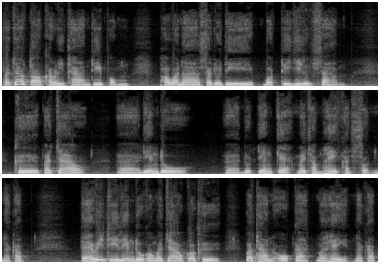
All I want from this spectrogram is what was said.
พระเจ้าตอบคำอธิษฐานที่ผมภาวนาสดุดีบทที่ 23 คือพระเจ้าเลี้ยงดูดุดเลี้ยงแกะไม่ทำให้ขัดสนนะครับ แต่วิธีเลี้ยงดูของพระเจ้าก็คือประทานโอกาสมาให้นะครับ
